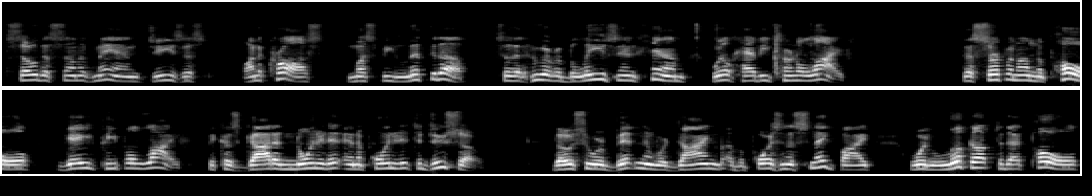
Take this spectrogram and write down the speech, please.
so the Son of Man, Jesus, on the cross must be lifted up so that whoever believes in him will have eternal life. The serpent on the pole gave people life because God anointed it and appointed it to do so. Those who were bitten and were dying of a poisonous snake bite would look up to that pole,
